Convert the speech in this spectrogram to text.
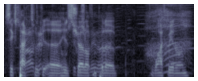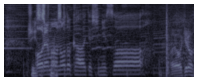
Six pack took uh, his shirt off and put a wife beater on. Jesus 俺も Christ. 喉乾いて死にそおい起きろ。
